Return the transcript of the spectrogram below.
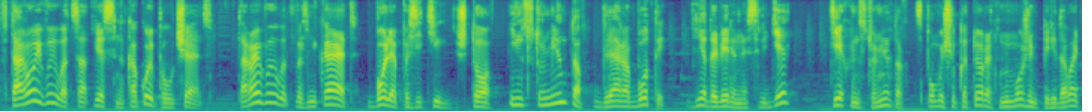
Второй вывод, соответственно, какой получается? Второй вывод возникает более позитивный, что инструментов для работы в недоверенной среде, тех инструментов, с помощью которых мы можем передавать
